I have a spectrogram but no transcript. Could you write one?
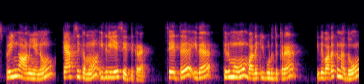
ஸ்ப்ரிங் ஆனியனும் கேப்சிகமும் இதுலயே சேர்த்துக்கிறேன். சேர்த்து இதை திரும்பவும் வதக்கி கொடுத்துக்கிறேன். இது வதக்குனதும்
